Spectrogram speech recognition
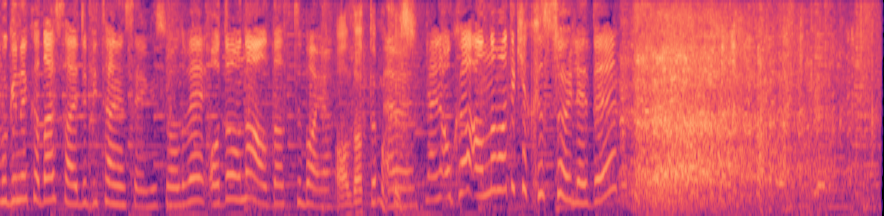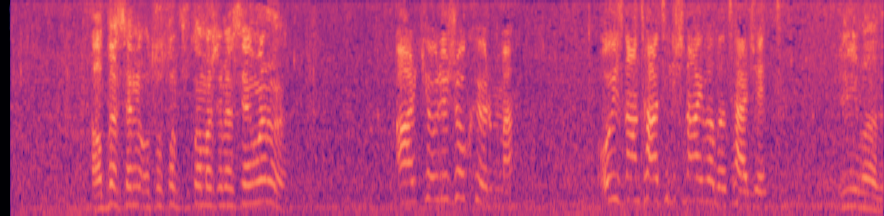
Bugüne kadar sadece bir tane sevgisi oldu ve o da onu aldattı baya. Aldattı mı kız? Evet. Yani o kadar anlamadı ki kız söyledi. Abla senin otostop tutan başlamasyon var mı? Arkeoloji okuyorum ben. O yüzden tatil için Ayvalık'ı tercih ettim. İyiyim abi.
